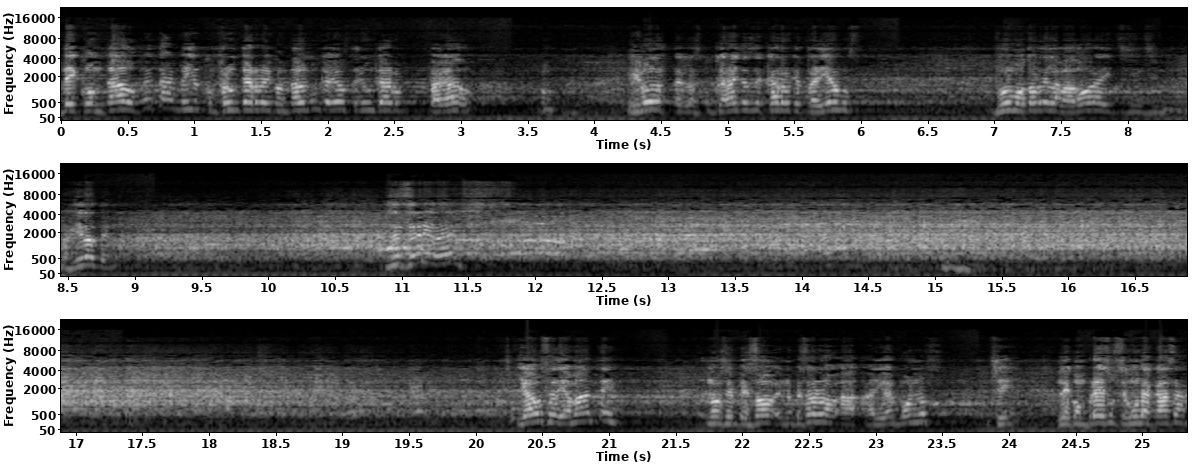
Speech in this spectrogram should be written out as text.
de contado, fue tan bello comprar un carro de contado, nunca habíamos tenido un carro pagado. Y luego las, las cucarachas del carro que traíamos, fue un motor de lavadora, y, sin- sin- imagínate. ¿no? ¿Es en serio, eh? Llegamos a Diamante, nos empezó, empezaron a, a llegar bonos, ¿sí? Le compré su segunda casa,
